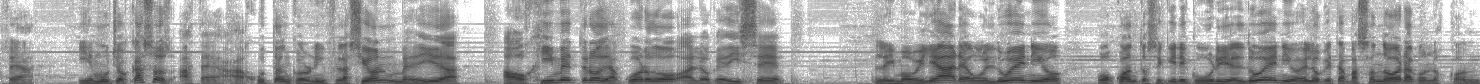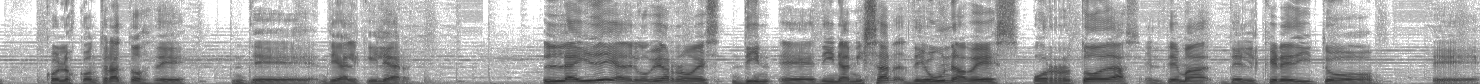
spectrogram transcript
O sea, y en muchos casos hasta ajustan con una inflación medida a ojímetro de acuerdo a lo que dice la inmobiliaria o el dueño o cuánto se quiere cubrir el dueño. Es lo que está pasando ahora con los, con, con los contratos de, de, de alquiler. La idea del gobierno es eh, dinamizar de una vez por todas el tema del crédito, eh,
